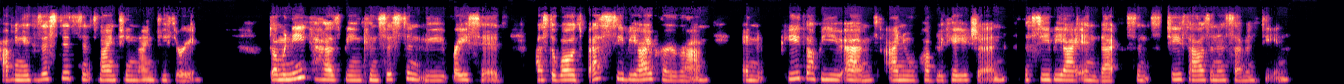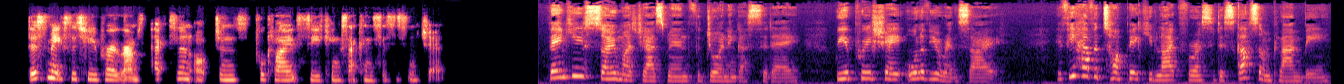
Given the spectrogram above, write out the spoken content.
having existed since 1993. Dominica has been consistently rated as the world's best CBI program in PWM's annual publication, the CBI Index, since 2017. This makes the two programs excellent options for clients seeking second citizenship. Thank you so much, Yasmin, for joining us today. We appreciate all of your insight. If you have a topic you'd like for us to discuss on Plan B,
